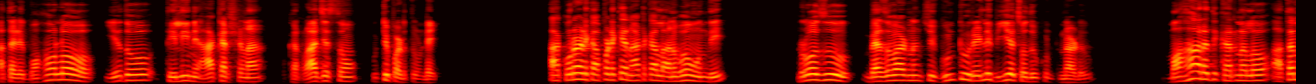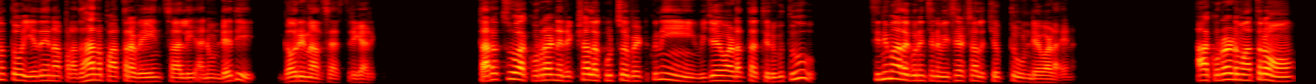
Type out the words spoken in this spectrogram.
అతడి మొహంలో ఏదో తెలియని ఆకర్షణ ఒక రాజస్వం ఉట్టిపడుతుండే. ఆ కుర్రాడికి అప్పటికే నాటకాల అనుభవం ఉంది. రోజు బెజవాడ నుంచి గుంటూరు వెళ్ళి బియ్య చదువుకుంటున్నాడు. మహారథి కర్ణలో అతనితో ఏదైనా ప్రధాన పాత్ర వేయించాలి అని ఉండేది గౌరీనాథ శాస్త్రి గారికి. తరచూ ఆ కుర్రాడిని రిక్షాలో కూర్చోబెట్టుకుని విజయవాడంతా తిరుగుతూ సినిమాల గురించిన విశేషాలు చెప్తూ ఉండేవాడు ఆయన ఆ కుర్రాడు మాత్రం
